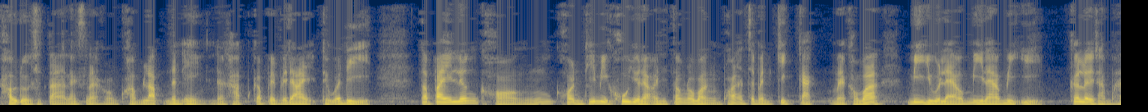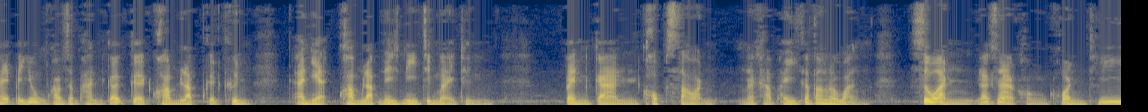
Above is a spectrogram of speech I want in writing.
เข้าดวงชะตาลักษณะของความลับนั่นเองนะครับ ก็เป็นไปได้ถือว่าดี ต่อไปเรื่องของคนที่มีคู่อยู่แล้ว อันนี้ต้องระวัง เพราะอาจจะเป็นกิ๊กกักหมายความว่ามีอยู่แล้วมีแล้วมีอีก ก็เลยทำให้ไปยุ่งความสัมพันธ์ก็เกิดความลับเกิดขึ้น อันเนี้ยความลับในที่นี้จึงหมายถึงเป็นการคบซ้อน นะครับอันนี้ก็ต้องระวัง ส่วนลักษณะของคนที่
